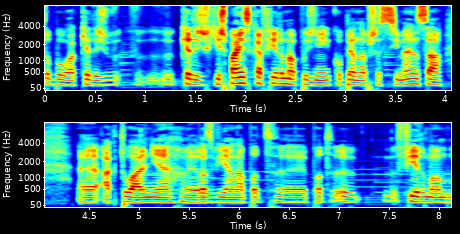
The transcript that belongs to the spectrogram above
to była kiedyś, kiedyś hiszpańska firma, później kupiona przez Siemensa, aktualnie rozwijana pod, pod firmą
